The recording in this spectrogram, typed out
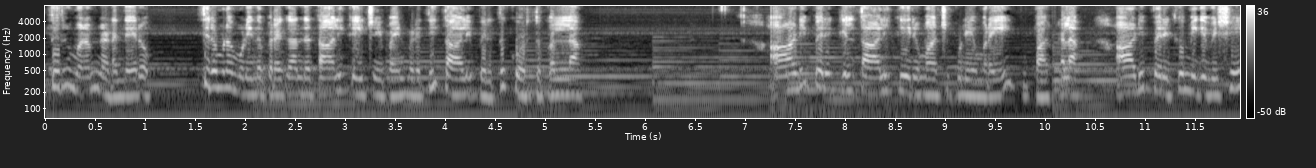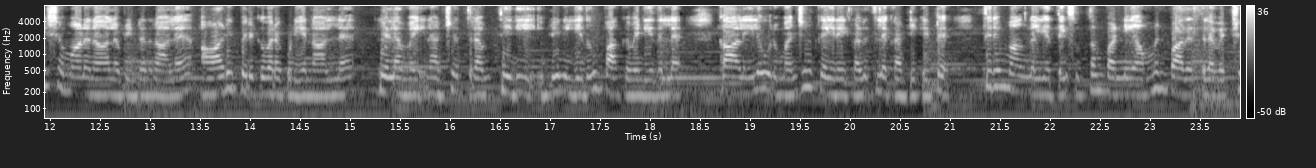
திருமணம் நடந்தேறும். திருமணம் முடிந்த பிறகு அந்த தாலி கயிற்றை பயன்படுத்தி தாலி பிரித்து கோர்த்து கொள்ளலாம். ஆடிப்பெருக்கில் தாலிக்கயிறு மாற்றக்கூடிய முறையை பார்க்கலாம். ஆடிப்பெருக்கு மிக விசேஷமான நாள் அப்படின்றதுனால ஆடிப்பெருக்கு வரக்கூடிய நாள்ல கிழமை நட்சத்திரம் திதி இப்படின்னு எதுவும் பார்க்க வேண்டியதில்ல. காலையில ஒரு மஞ்சள் கயிறை கழுத்துல கட்டிக்கிட்டு திருமாங்கல்யத்தை சுத்தம் பண்ணி அம்மன் பாதத்துல வச்சு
